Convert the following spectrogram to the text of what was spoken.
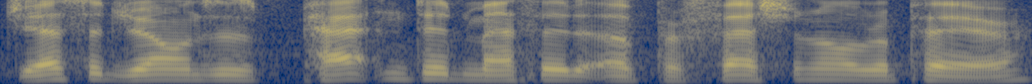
Jessa Jones's patented method of professional repair,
